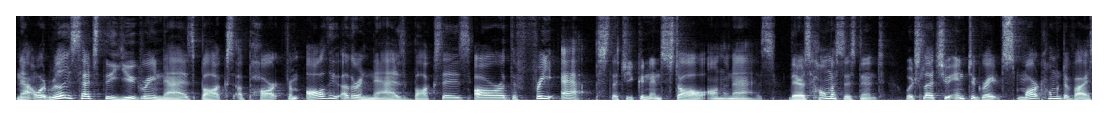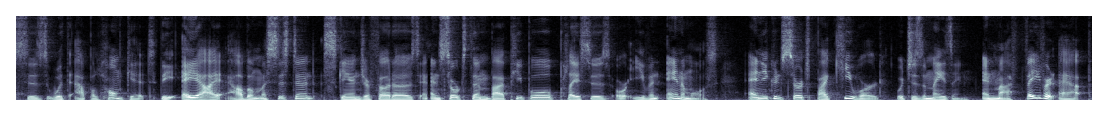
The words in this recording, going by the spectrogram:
Now, what really sets the Ugreen NAS box apart from all the other NAS boxes are the free apps that you can install on the NAS. There's Home Assistant, which lets you integrate smart home devices with Apple HomeKit. The AI Album Assistant scans your photos and sorts them by people, places, or even animals. And you can search by keyword, which is amazing. And my favorite app,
